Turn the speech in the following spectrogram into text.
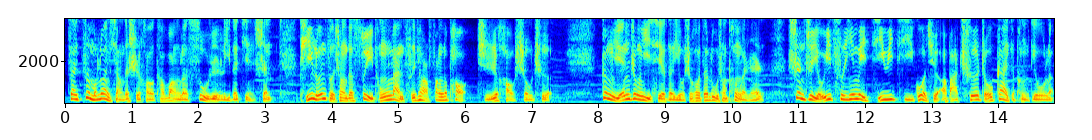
在这么乱想的时候，他忘了素日里的谨慎，皮轮子上的碎铜烂瓷片放了炮，只好收车。更严重一些的，有时候在路上碰了人，甚至有一次因为急于挤过去而把车轴盖给碰丢了。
